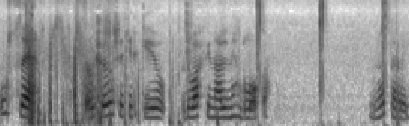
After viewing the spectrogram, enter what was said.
Усе. Залишилося тільки два фінальних блока. Ну, три.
